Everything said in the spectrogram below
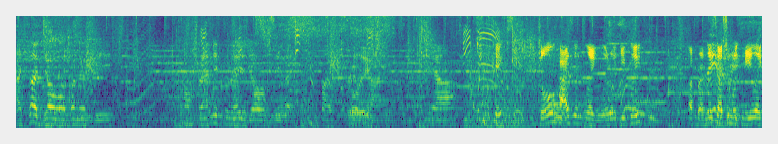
I thought Joe was gonna be on friendly today. Joe will be like five. Really? times. Yeah. Okay, so Joel oh. hasn't like literally he played a friendly Played session with me like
